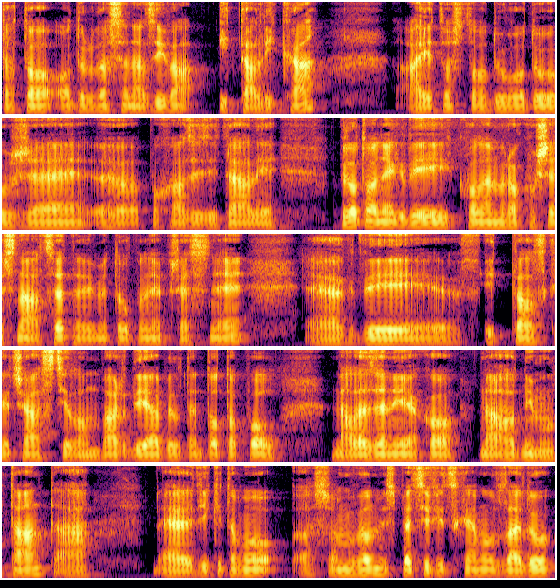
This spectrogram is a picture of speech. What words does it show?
Tato odrůda se nazývá Italika a je to z toho důvodu, že pochází z Itálie. Bylo to někdy kolem roku 1600, nevíme to úplně přesně, kdy v italské části Lombardia byl tento topol nalezený jako náhodný mutant a díky tomu svému velmi specifickému vzhledu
